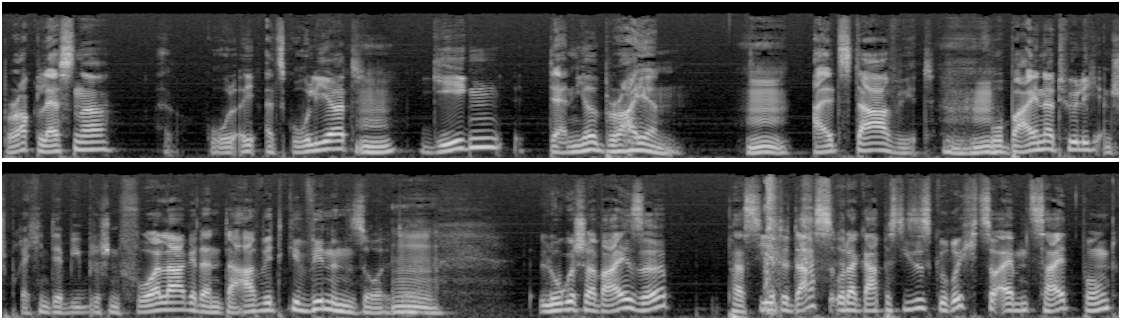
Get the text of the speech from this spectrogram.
Brock Lesnar also als Goliath Mhm. gegen Daniel Bryan Hm. als David. Wobei natürlich entsprechend der biblischen Vorlage dann David gewinnen sollte. Mhm. Logischerweise passierte das oder gab es dieses Gerücht zu einem Zeitpunkt,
